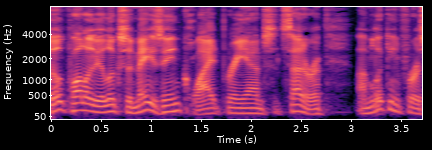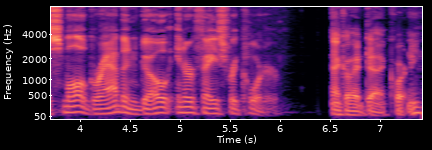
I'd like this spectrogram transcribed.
Build quality looks amazing, quiet preamps, etc. I'm looking for a small grab and go interface recorder. Uh, go ahead, uh, Courtney.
